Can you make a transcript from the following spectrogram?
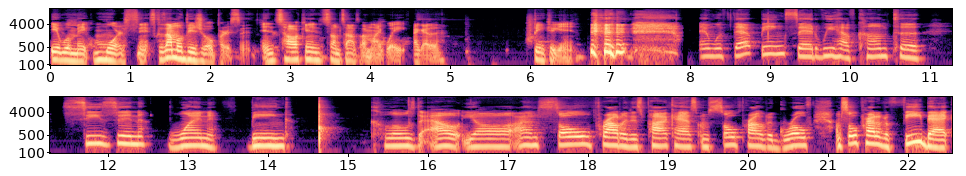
it will make more sense cuz I'm a visual person and talking sometimes I'm like, "Wait, I got to think again." And with that being said, we have come to season one being closed out, y'all. I'm so proud of this podcast. I'm so proud of the growth. I'm so proud of the feedback.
